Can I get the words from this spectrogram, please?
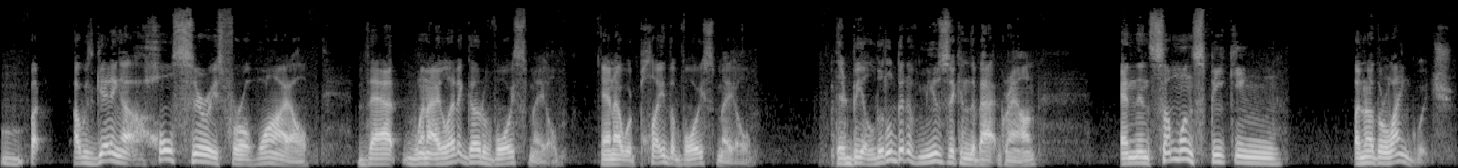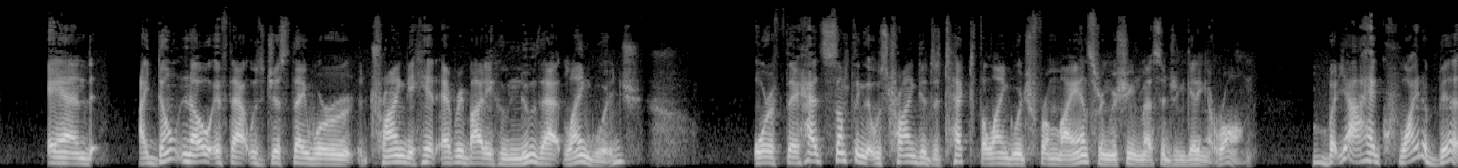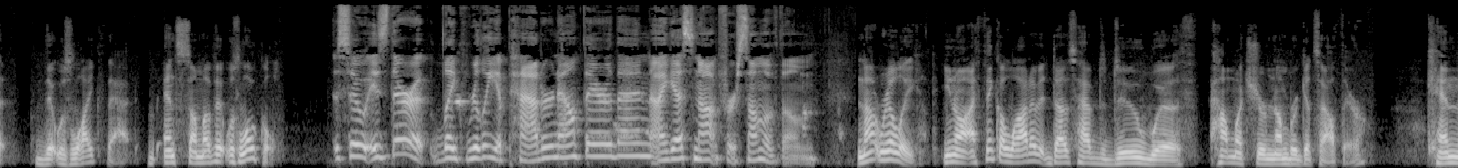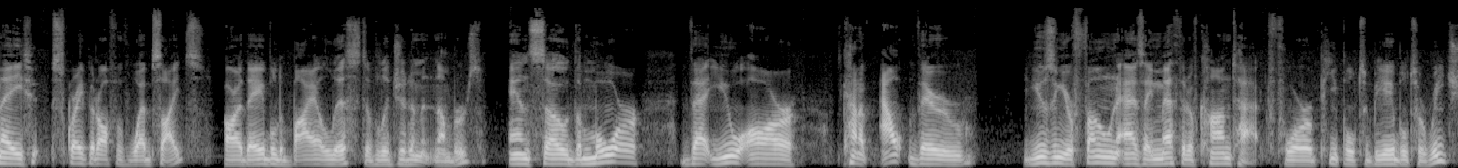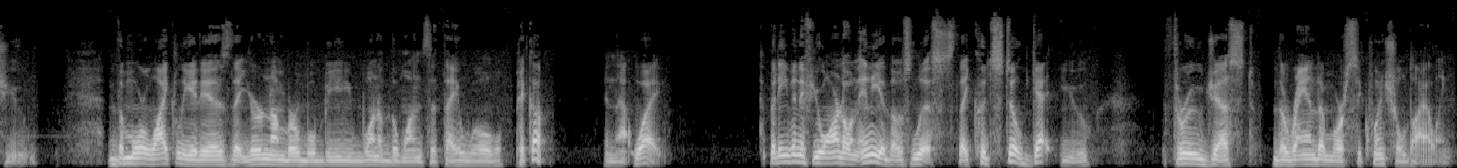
but I was getting a whole series for a while that when I let it go to voicemail and I would play the voicemail, there'd be a little bit of music in the background and then someone speaking another language. And I don't know if that was just they were trying to hit everybody who knew that language or if they had something that was trying to detect the language from my answering machine message and getting it wrong. But yeah, I had quite a bit that was like that, and some of it was local. So, is there a, like really a pattern out there then? I guess not for some of them. Not really. You know, I think a lot of it does have to do with how much your number gets out there. Can they scrape it off of websites? Are they able to buy a list of legitimate numbers? And so, the more that you are kind of out there using your phone as a method of contact for people to be able to reach you, the more likely it is that your number will be one of the ones that they will pick up in that way. But even if you aren't on any of those lists, they could still get you through just the random or sequential dialing.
